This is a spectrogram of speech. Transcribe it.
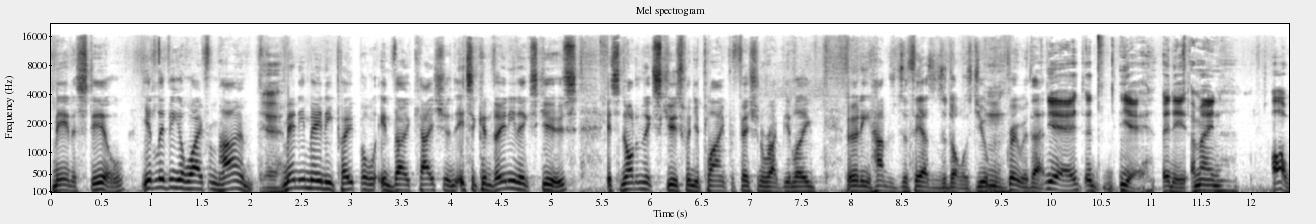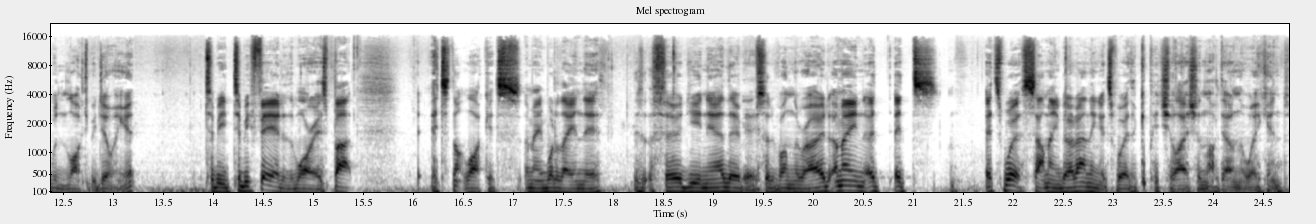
Man of Steel. You're living away from home. Yeah. Many, many people in vocation, it's a convenient excuse. It's not an excuse when you're playing professional rugby league, earning hundreds of thousands of dollars. Do you mm. agree with that? Yeah, it, it, yeah, it is. I mean, I wouldn't like to be doing it, to be to be fair to the Warriors, but it's not like it's. I mean, what are they in there? Is it the third year now? They're sort of on the road. I mean, it, it's it's worth something, but I don't think it's worth a capitulation like that on the weekend.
